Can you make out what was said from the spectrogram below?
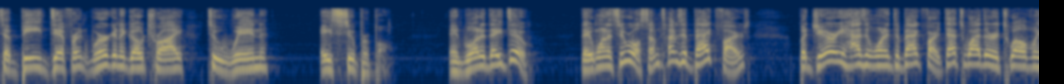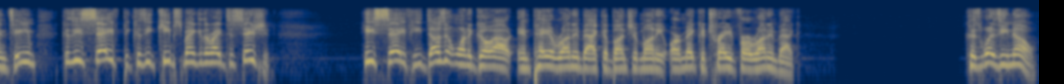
to be different. We're going to go try to win a Super Bowl. And what did they do? They won a Super Bowl. Sometimes it backfires, but Jerry hasn't wanted to backfire. That's why they're a 12 win team because he's safe because he keeps making the right decision. He's safe. He doesn't want to go out and pay a running back a bunch of money or make a trade for a running back. Because what does he know?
